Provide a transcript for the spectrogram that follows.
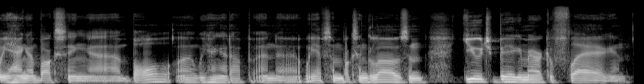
We hang a boxing uh, ball, uh, we hang it up, and uh, we have some boxing gloves and huge big American flag and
